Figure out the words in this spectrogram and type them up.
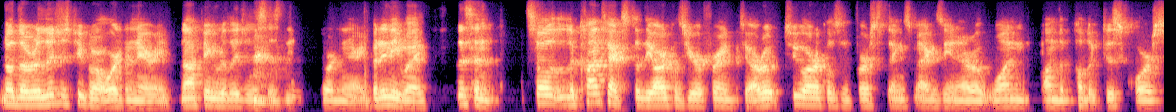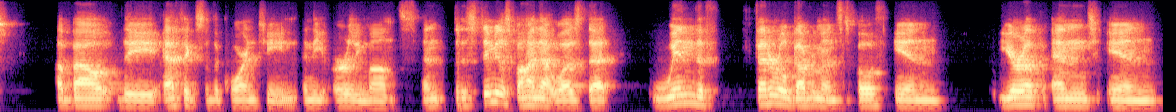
No, the religious people are ordinary. Not being religious is the ordinary. But anyway, listen. So the context of the articles you're referring to, I wrote two articles in First Things magazine, and I wrote one on the public discourse about the ethics of the quarantine in the early months. And the stimulus behind that was that when the federal governments, both in Europe and in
